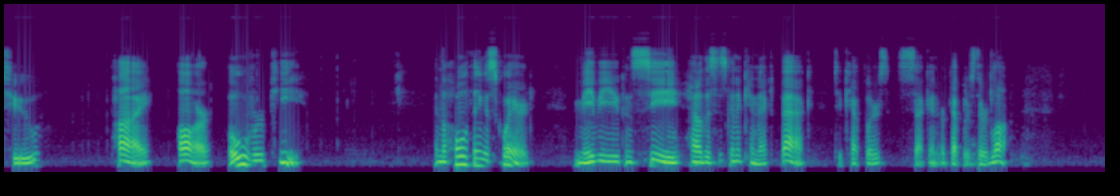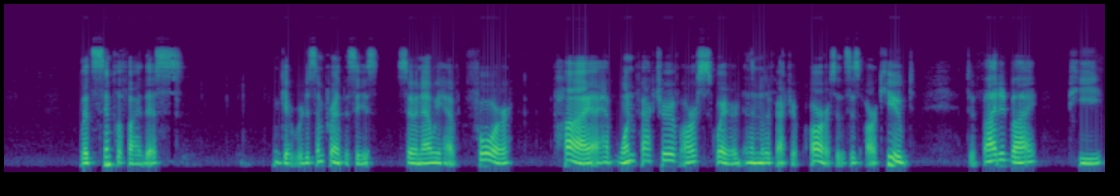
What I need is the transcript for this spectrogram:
2 pi r over p. And the whole thing is squared. Maybe you can see how this is going to connect back to Kepler's second or Kepler's third law. Let's simplify this and get rid of some parentheses. So now we have 4 pi, I have one factor of r squared and then another factor of r, so this is r cubed, divided by p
